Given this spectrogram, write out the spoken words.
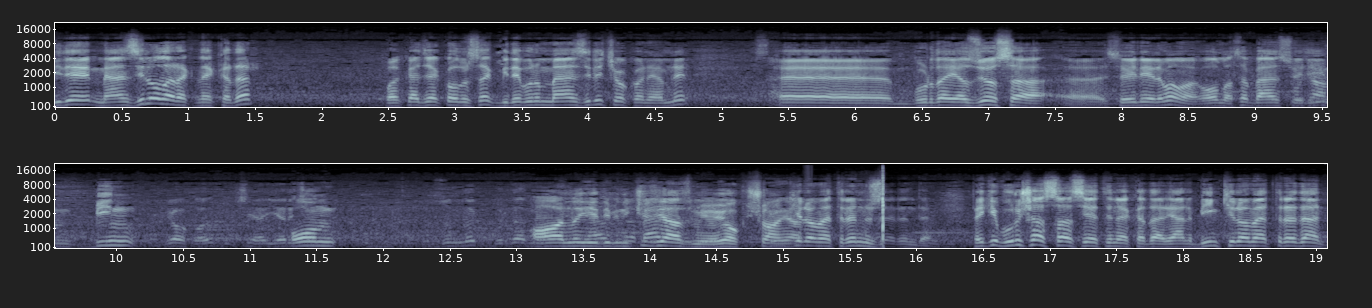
bir de menzil olarak ne kadar? Bakacak olursak bir de bunun menzili çok önemli. E, burada yazıyorsa e, söyleyelim ama olmasa ben söyleyeyim. Hocam bin Yok oğlum, şey, yarı on uzunluk burada ağırlığı menzil 7200 yazmıyor. Yok şu an 1000 kilometrenin üzerinde. Peki vuruş hassasiyeti ne kadar? Yani 1000 kilometreden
